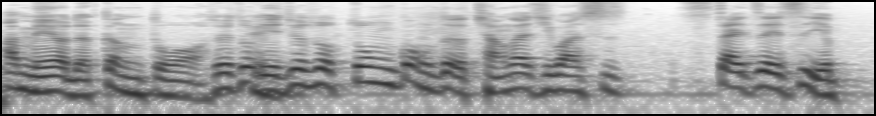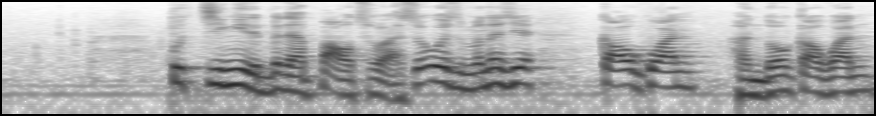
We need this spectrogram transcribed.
他没有的更多，所以说也就是说，中共这个强摘器官是在这一次也不经意的被他爆出来，所以为什么那些高官很多高官？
